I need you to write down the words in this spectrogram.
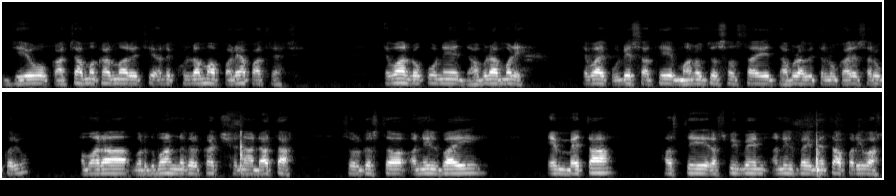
જેઓ કાચા મકાનમાં રહે છે અને ખુલ્લામાં પડ્યા પાથર્યા છે. એવા લોકોને ધાબળા મળે એવા એક ઉદ્દેશ સાથે માનવજ્યોત સંસ્થાએ ધાબળા વિતરણનું કાર્ય શરૂ કર્યું. અમારા વર્ધમાન નગર કચ્છના દાતા સ્વર્ગસ્થ અનિલભાઈ એમ મહેતા, હસ્તે રશ્મિબેન, અનિલભાઈ મહેતા પરિવાર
